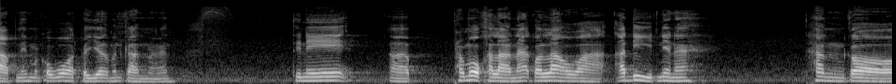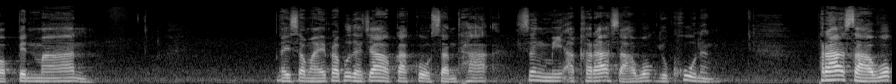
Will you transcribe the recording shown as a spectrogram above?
ดับนี่มันก็วอดไปเยอะเหมือนกันเหมือนกันทีนี้พระโมคคัลลานะก็เล่าว่าอดีตเนี่ยนะท่านก็เป็นมาร ในสมัยพระพุทธเจ้ากาโกสันทะ ซึ่งมีอัครสาวกอยู่คู่หนึ่ง พระสาวก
